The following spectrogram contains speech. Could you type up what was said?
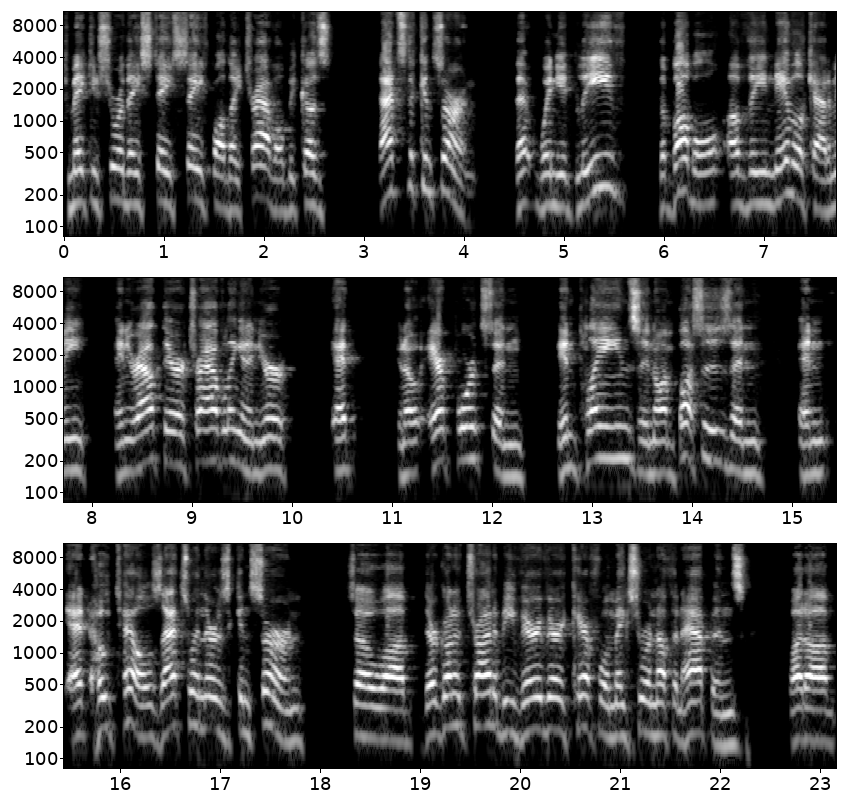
to making sure they stay safe while they travel because that's the concern that when you leave the bubble of the Naval Academy and you're out there traveling and you're at you know airports and in planes and on buses and and at hotels, that's when there's concern. So uh, they're going to try to be very very careful and make sure nothing happens. But uh,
